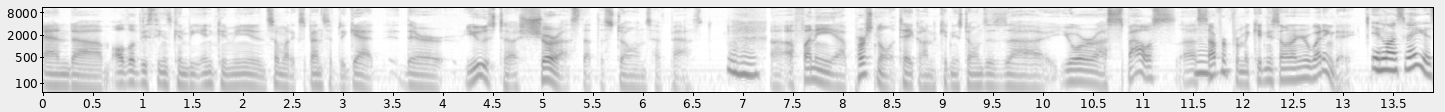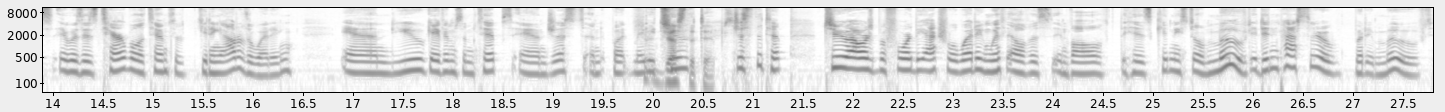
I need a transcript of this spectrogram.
And um, although these things can be inconvenient and somewhat expensive to get, they're used to assure us that the stones have passed. Mm-hmm. Uh, a funny uh, personal take on kidney stones is uh, your uh, spouse uh, Mm-hmm. suffered from a kidney stone on your wedding day. in Las Vegas. It was his terrible attempt of getting out of the wedding, and you gave him some tips and just and but maybe Just two, the tips. just the tip. Two hours before the actual wedding with Elvis involved, his kidney stone moved. It didn't pass through, but it moved,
